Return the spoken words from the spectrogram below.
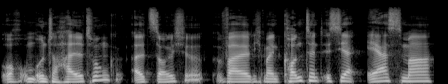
auch um Unterhaltung als solche, weil ich meine, Content ist ja erstmal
